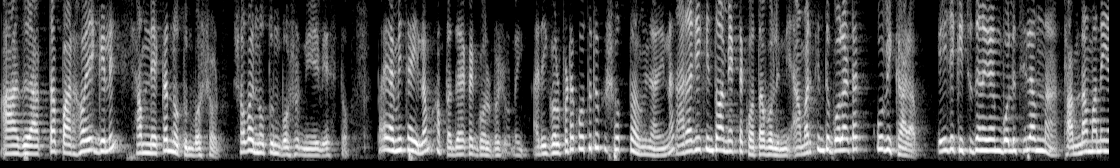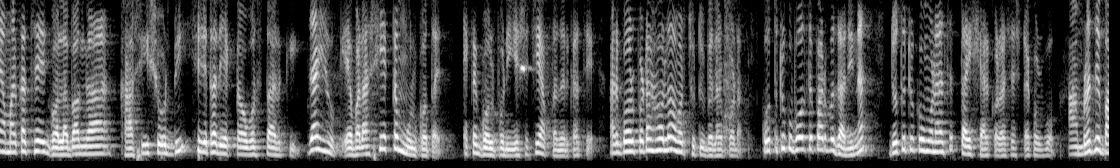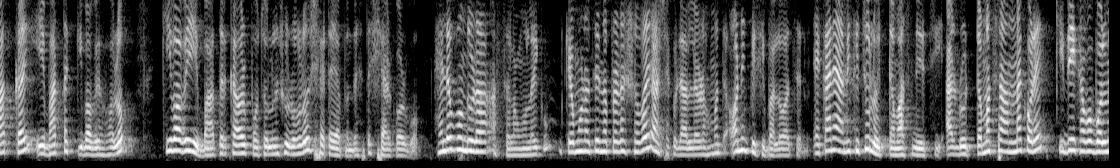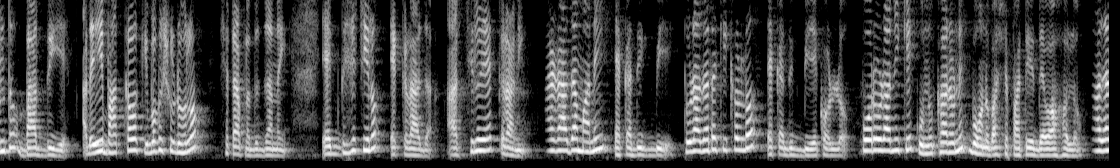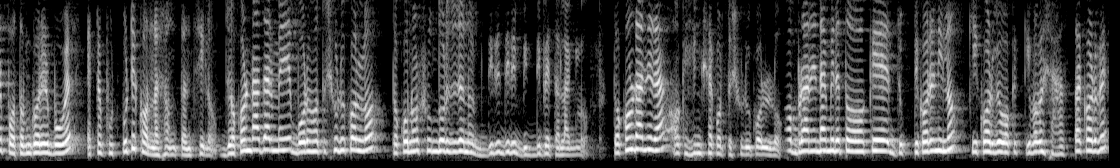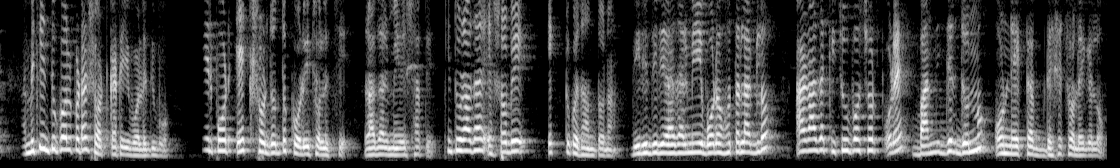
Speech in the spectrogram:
আজ রাতটা পার হয়ে গেলে সামনে একটা নতুন বছর। সবাই নতুন বছর নিয়ে ব্যস্ত। তাই আমি চাইলাম আপনাদের একটা গল্প শোনাই। আর এই গল্পটা কতটুকু সত্য আমি জানি না। তার আগে কিন্তু আমি একটা কথা বলিনি। আমার কিন্তু গলাটা খুবই খারাপ। এই যে কিছুদিন আগে আমি বলেছিলাম না, ঠান্ডা মানেই আমার কাছে গলা ভাঙা কাশি সর্দি, এটারই একটা অবস্থা আর কি। যাই হোক, এবার আসি একটা মূল কথায়। একটা গল্প নিয়ে এসেছি আপনাদের কাছে। আর গল্পটা হলো আমার ছোটোবেলার পড়া। কতটুকু বলতে পারব জানি না। যতটুকু মনে আছে তাই শেয়ার করার চেষ্টা করব। আমরা যে ভাত খাই এই ভাতটা কীভাবে হলো? কীভাবে এই ভাতের খাওয়ার প্রচলন শুরু হলো সেটাই আপনাদের সাথে শেয়ার করব। হ্যালো বন্ধুরা, আসসালামু আলাইকুম। কেমন আছেন আপনারা সবাই? আশা করি আল্লাহ রহমতে অনেক বেশি ভালো আছেন। এখানে আমি কিছু লইট্টা মাছ নিয়েছি। আর লইট্টা মাছ রান্না করে কি দিয়ে খাব বলেন তো? ভাত দিয়ে। আর এই ভাত খাওয়া কীভাবে শুরু হলো সেটা আপনাদের জানাই। এক দেশে ছিল এক রাজা আর ছিল এক রানী। আর রাজা মানেই একাধিক বিয়ে। তো রাজাটা কি করল? একাধিক বিয়ে করল। পর রানীকে কোনো কারণে বনবাসে পাঠিয়ে দেওয়া হলো। রাজার প্রথম ঘরের বউয়ের একটা ফুটফুটে কন্যা সন্তান ছিল। যখন রাজার মেয়ে বড় হতে শুরু করল, তখন ওর সৌন্দর্য যেন ধীরে ধীরে বৃদ্ধি পেতে লাগল। তখন রানীরা ওকে হিংসা করতে শুরু করল। সব রানীরা মিলে তো ওকে যুক্তি করে নিল, কি করবে, ওকে কীভাবে সাহায্য করবে? আমি কিন্তু গল্পটা শর্টকাটেই বলে দিব। এরপর এক ষড়যন্ত্র করেই চলেছে রাজার মেয়ের সাথে। কিন্তু রাজা এসবে একটুকু জানতো না। ধীরে ধীরে রাজার মেয়ে বড় হতে লাগল, আর রাজা কিছু বছর পরে বাণিজ্যের জন্য অন্য একটা দেশে চলে গেল।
